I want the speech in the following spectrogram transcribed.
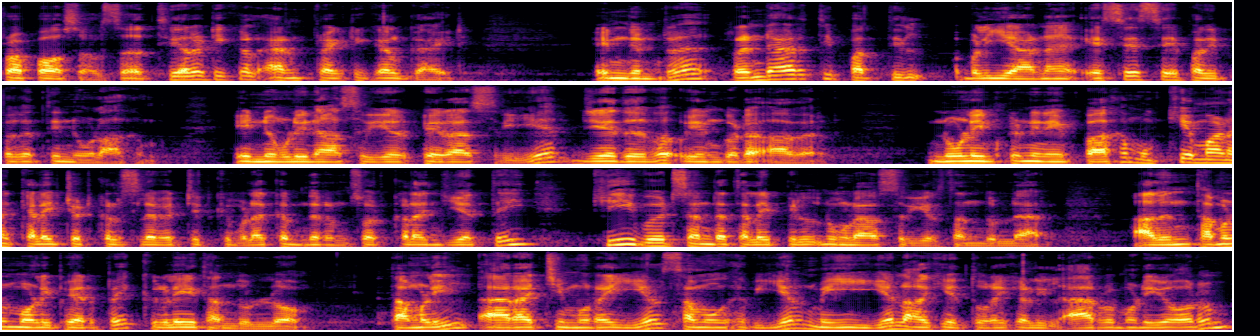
proposals theoretical and practical guide என்கின்ற ரெண்டாயிரத்தி பத்தில் வெளியான எஸ்எஸ்ஏ பதிப்பகத்தின் நூலாகும். இந்நூலின் ஆசிரியர் பேராசிரியர் ஜெயதேவ உயங்கொட ஆவர். நூலின் பின்னிணைப்பாக முக்கியமான கலைச்சொற்கள் சிலவற்றிற்கு விளக்கம் தரும் சொற்களஞ்சியத்தை கீவேர்ட்ஸ் என்ற தலைப்பில் நூலாசிரியர் தந்துள்ளார். அதன் தமிழ் மொழிபெயர்ப்பை கீழே தந்துள்ளோம். தமிழில் ஆராய்ச்சி முறையியல் சமூகவியல் மெய்யியல் ஆகிய துறைகளில் ஆர்வமுடையோரும்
